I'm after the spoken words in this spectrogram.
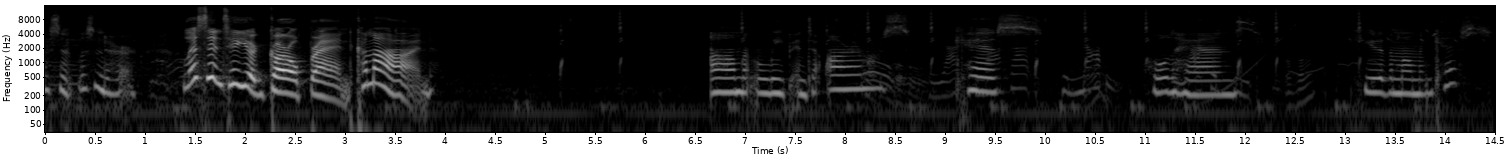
Listen, listen to her. Listen to your girlfriend. Come on. Um, leap into arms. Kiss. Hold hands. Heat of the moment kiss.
